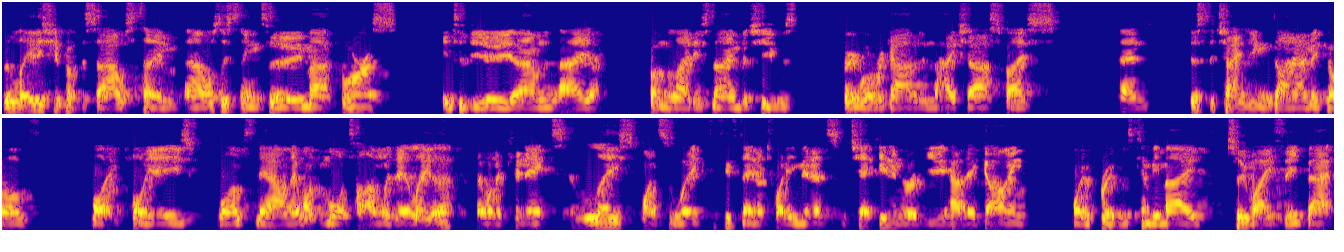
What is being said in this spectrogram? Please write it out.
the leadership of the sales team. Uh, I was listening to Mark Bouris interview, um, a, I've forgotten the lady's name, but she was very well regarded in the HR space. And just the changing dynamic of what employees want now, and they want more time with their leader. They want to connect at least once a week for 15 or 20 minutes and check in and review how they're going, what improvements can be made, two way feedback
